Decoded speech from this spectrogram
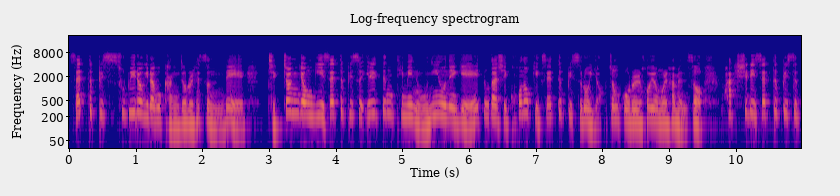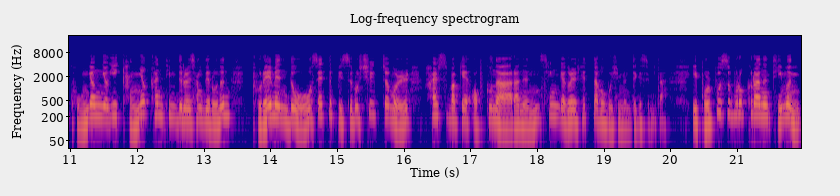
세트피스 수비력이라고 강조를 했었는데 직전 경기 세트피스 1등 팀인 우니온에게 또다시 코너킥 세트피스로 역전골을 허용을 하면서 확실히 세트피스 공격력이 강력한 팀들을 상대로는 브레멘도 세트피스로 실점을 할 수밖에 없구나라는 생각을 했다고 보시면 되겠습니다. 이 볼프스부르크라는 팀은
